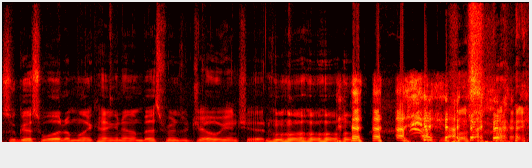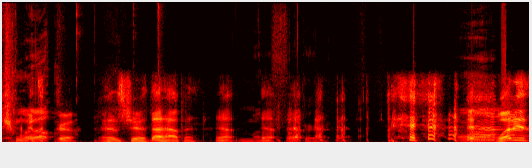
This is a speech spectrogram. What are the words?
"So guess what? I'm like hanging out and best friends with Joey and shit." I was like, "Well, That's true. That's true. That happened. Yeah. yeah. motherfucker." Um, What is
